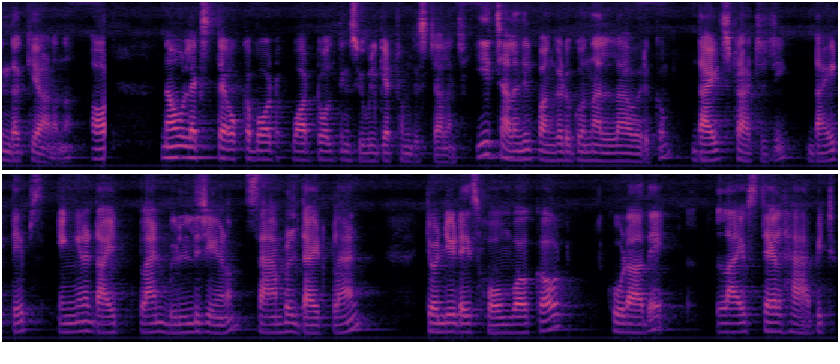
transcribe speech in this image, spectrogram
എന്തൊക്കെയാണെന്ന്. Now let's talk about what all things you will get from this challenge ഈ ചലഞ്ചിൽ പങ്കെടുക്കുന്ന എല്ലാവർക്കും ഡയറ്റ് സ്ട്രാറ്റജി ഡയറ്റ് ടിപ്സ് എങ്ങനെ ഡയറ്റ് പ്ലാൻ ബിൽഡ് ചെയ്യണം sample diet plan twenty days home workout കൂടാതെ ലൈഫ് സ്റ്റൈൽ ഹാബിറ്റ്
